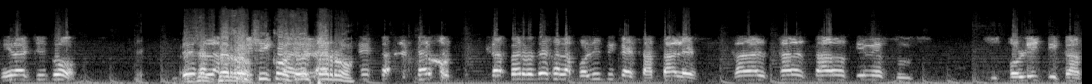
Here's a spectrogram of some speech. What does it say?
mira, chico. Es el perro. chico, soy el perro. perro. perro, deja la política estatales. Cada, cada estado tiene sus políticas.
